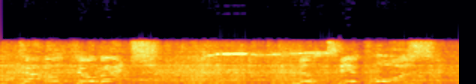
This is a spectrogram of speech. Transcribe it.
And Pavel Milks the applause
